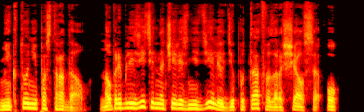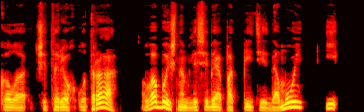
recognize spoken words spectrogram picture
Никто не пострадал. Но приблизительно через неделю депутат возвращался около четырех утра в обычном для себя подпитии домой и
